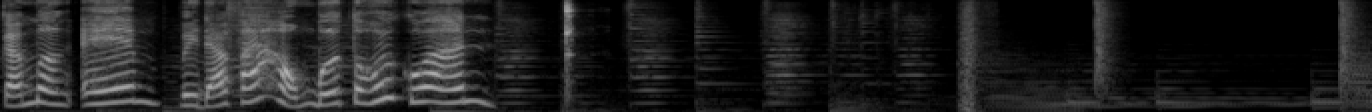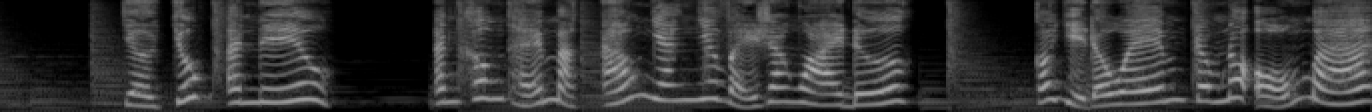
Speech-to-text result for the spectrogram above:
Cảm ơn em vì đã phá hỏng bữa tối của anh. Chờ chút anh yêu. Anh không thể mặc áo nhăn như vậy ra ngoài được. Có gì đâu em, trông nó ổn mà.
